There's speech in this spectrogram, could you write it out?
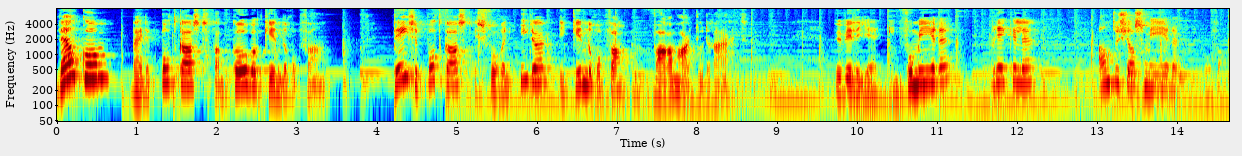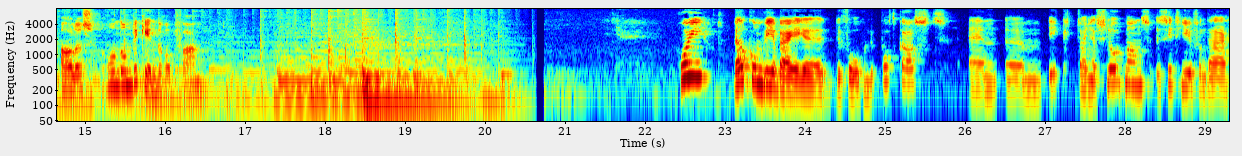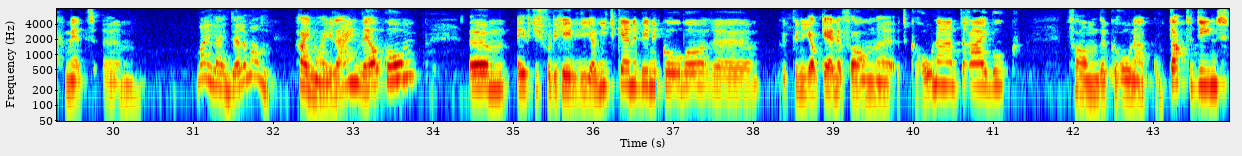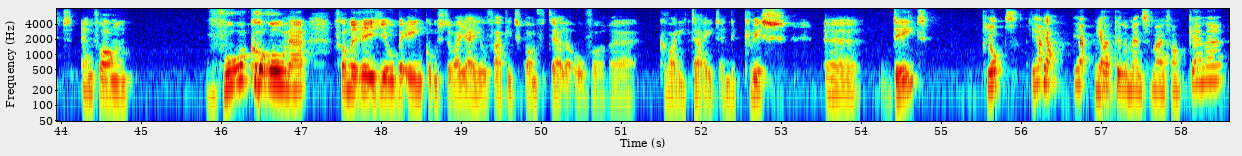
Welkom bij de podcast van Kober Kinderopvang. Deze podcast is voor een ieder die kinderopvang een warm hart toedraagt. We willen je informeren, prikkelen, enthousiasmeren over alles rondom de kinderopvang. Hoi, welkom weer bij uh, de volgende podcast. En um, ik, Tanja Slootmans, zit hier vandaag met... Um... Marjolein Delleman. Hi Marjolein, welkom. Um, eventjes voor degenen die jou niet kennen binnen Kober. Uh, we kunnen jou kennen van uh, het corona-draaiboek, van de corona-contactendienst en van voor corona van de regio-bijeenkomsten waar jij heel vaak iets kwam vertellen over uh, kwaliteit en de quiz date. Klopt, ja, ja. ja, daar kunnen mensen mij van kennen.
